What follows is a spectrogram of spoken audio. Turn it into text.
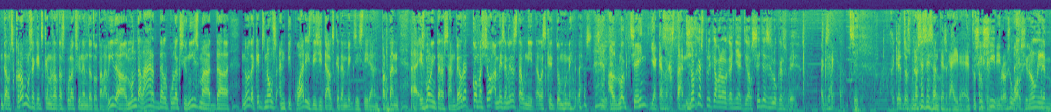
dels cromos aquests que nosaltres col·leccionem de tota la vida, el món de l'art, del col·leccionisme, de, no, d'aquests nous antiquaris digitals que també existiran. Per tant, eh, és molt interessant veure com això, a més a més, està unit a les criptomonedes, sí. al blockchain i a Kazakhstan. Això que explicaven el Ganyet i el Celles és el que ens ve. Exacte. Sí. Aquest 2020. No sé si s'ha entès gaire, eh, tot Sí, el que sí, hem dit. però és igual. Si no, anirem,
